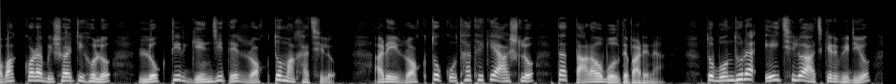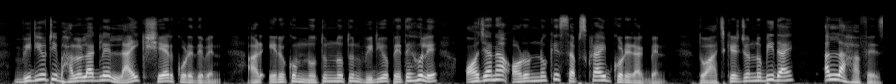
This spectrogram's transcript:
অবাক করা বিষয়টি হল লোকটির গেঞ্জিতে রক্ত মাখা ছিল। আর এই রক্ত কোথা থেকে আসলো তা তারাও বলতে পারে না। তো বন্ধুরা, এই ছিল আজকের ভিডিও। ভিডিওটি ভালো লাগলে লাইক, শেয়ার করে দেবেন। আর এরকম নতুন নতুন ভিডিও পেতে হলে অজানা অরণ্যকে সাবস্ক্রাইব করে রাখবেন। তো আজকের জন্য বিদায়। আল্লাহ হাফেজ।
